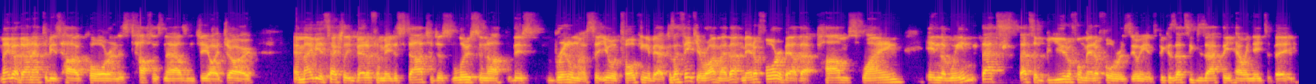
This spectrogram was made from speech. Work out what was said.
maybe I don't have to be as hardcore and as tough as nails and G.I. Joe. And maybe it's actually better for me to start to just loosen up this brittleness that you were talking about. Because I think you're right, mate. That metaphor about that palm swaying in the wind, that's that's a beautiful metaphor resilience because that's exactly how we need to be.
